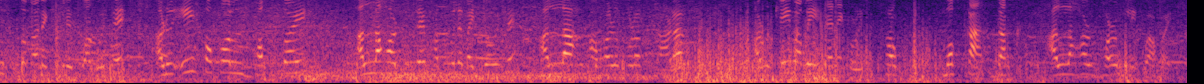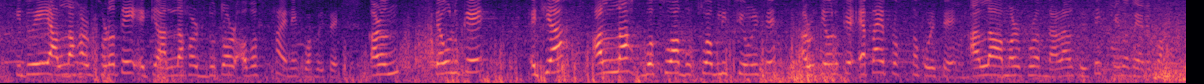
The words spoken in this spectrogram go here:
দুষ্টতা দেখিবলৈ পোৱা গৈছে। আৰু এইসকল ভক্তই আল্লাহৰ দূতে ভাবিবলৈ বাধ্য হৈছে আল্লাহ আমাৰ ওপৰত নাৰাজ হৈছে আৰু সেইবাবেই এনে কৰিছে। চাওক মক্কা যাক আল্লাহৰ ঘৰ বুলি কোৱা হয়। কিন্তু এই আল্লাহৰ ঘৰতেই এতিয়া আল্লাহৰ দূতৰ অৱস্থা এনেকুৱা হৈছে। কাৰণ তেওঁলোকে এতিয়া আল্লাহ বচোৱা বচোৱা বুলি চিঞৰিছে আৰু তেওঁলোকে এটাই প্ৰশ্ন কৰিছে আল্লাহ আমাৰ ওপৰত নাৰাজ হৈছে সেইবাবে এনেকুৱা কৰিছে।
